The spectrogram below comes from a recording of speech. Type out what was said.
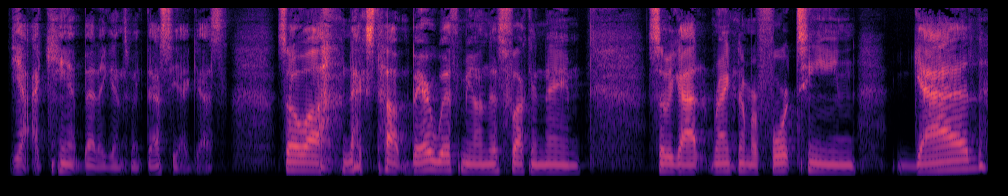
yeah, I can't bet against Makdessi. I guess. So uh, next up, bear with me on this fucking name. So we got ranked number 14, Gad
